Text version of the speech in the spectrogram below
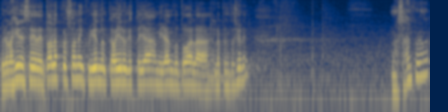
Pero imagínense, de todas las personas, incluyendo el caballero que está allá mirando todas las, presentaciones, ¿no saben programar?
